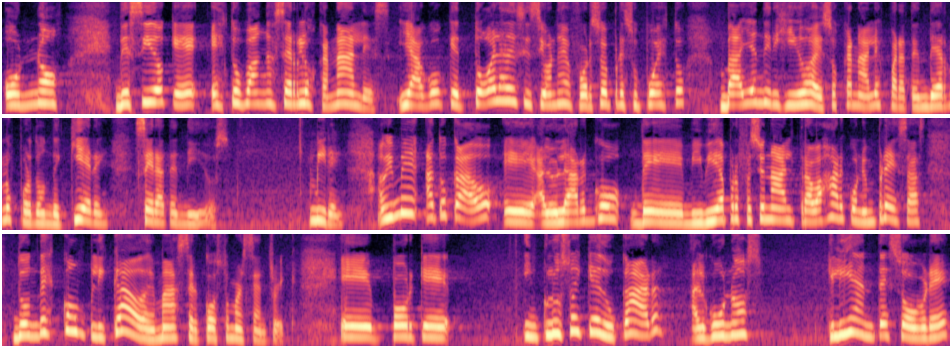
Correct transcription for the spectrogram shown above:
o no. Decido que estos van a ser los canales y hago que todas las decisiones de esfuerzo de presupuesto vayan dirigidos a esos canales para atenderlos por donde quieren ser atendidos. Miren, a mí me ha tocado eh, a lo largo de mi vida profesional trabajar con empresas donde es complicado además ser customer centric, eh, porque incluso hay que educar a algunos clientes sobre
